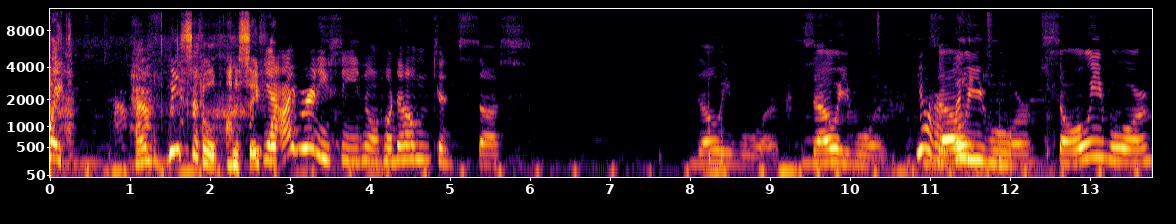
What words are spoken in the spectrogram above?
Wait, have we settled on a safe Yeah, word? I've already seen all of them because sus. Uh, Zoe Vor. Zoe Vor. You're Zoe Vor. Zoe Vor.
